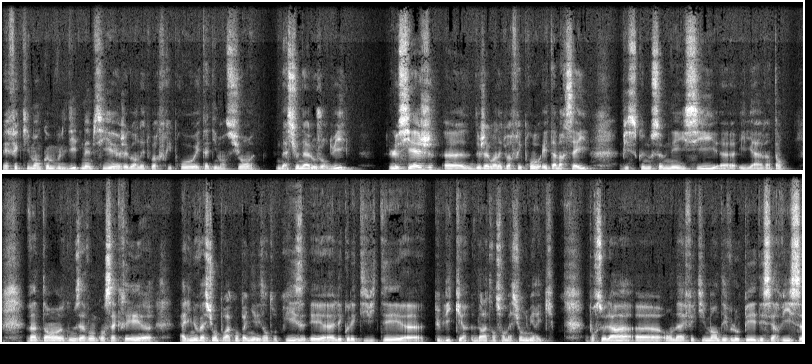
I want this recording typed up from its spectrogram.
Effectivement, comme vous le dites, même si euh, Jaguar Network Free Pro est à dimension euh, nationale aujourd'hui, le siège de Jaguar Network Free Pro est à Marseille, puisque nous sommes nés ici il y a 20 ans. 20 ans que nous avons consacrés à l'innovation pour accompagner les entreprises et euh, les collectivités euh, publiques dans la transformation numérique. Pour cela, euh, on a effectivement développé des services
